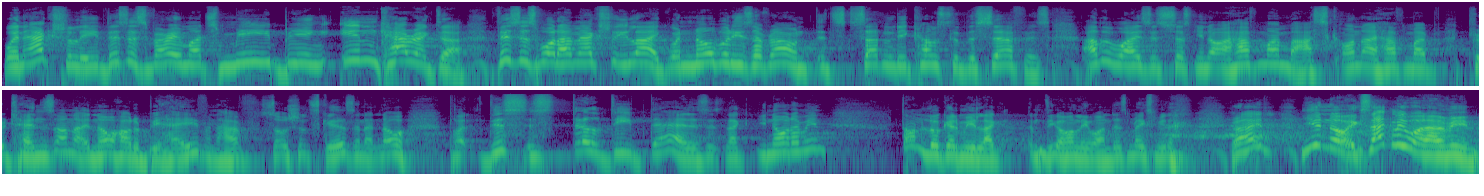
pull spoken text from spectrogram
when actually this is very much me being in character. This is what I'm actually like. When nobody's around, it suddenly comes to the surface. Otherwise, it's just, you know, I have my mask on, I have my pretense on, I know how to behave and have social skills and I know, but this is still deep there. This is like, you know what I mean? Don't look at me like I'm the only one. This makes me, right? You know exactly what I mean.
